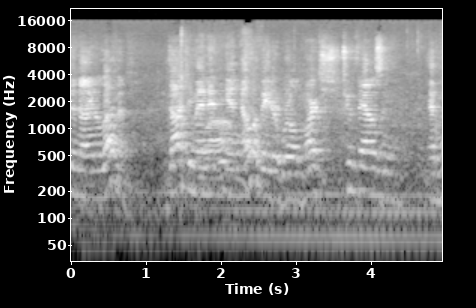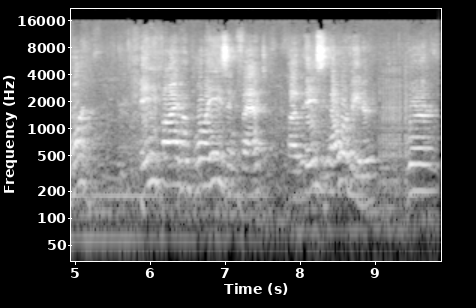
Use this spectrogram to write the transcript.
to 9/11, documented in Elevator World, March 2001. 85 employees, in fact, of Ace Elevator were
